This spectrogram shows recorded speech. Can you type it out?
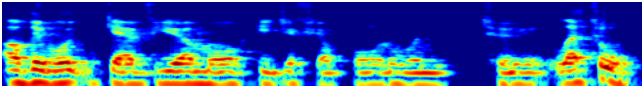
or they won't give you a mortgage if you're borrowing too little,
